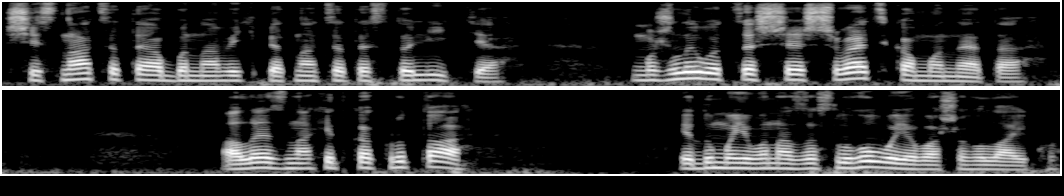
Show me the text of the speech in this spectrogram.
16 або навіть 15 століття. Можливо, це ще шведська монета, але знахідка крута. Я думаю, вона заслуговує вашого лайку.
